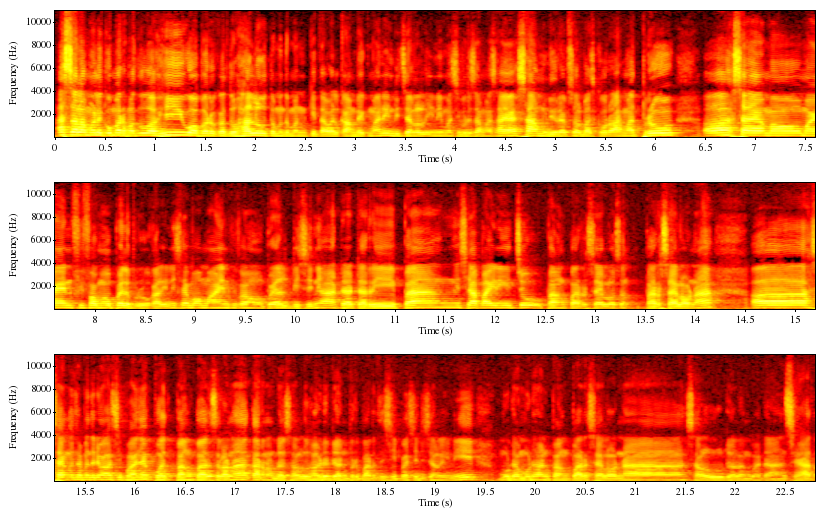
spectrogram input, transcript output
Assalamualaikum warahmatullahi wabarakatuh. Halo teman-teman kita welcome back. Maning di channel ini masih bersama saya Samu di Repsol Baskoro Ahmad bro. Uh, Saya mau main FIFA Mobile bro. Kali ini saya mau main FIFA Mobile. Di sini ada dari Bang siapa ini cuk? Bang Barcelona. Uh, Saya ngucapin terima kasih banyak buat Bang Barcelona Karena udah selalu hadir dan berpartisipasi di channel ini. Mudah-mudahan Bang Barcelona selalu dalam keadaan sehat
